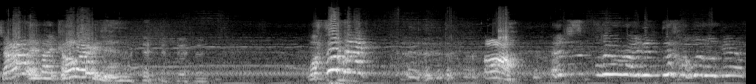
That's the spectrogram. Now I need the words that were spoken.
Charlie, my coin! what the heck? Ah! I just flew right into a little gap.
